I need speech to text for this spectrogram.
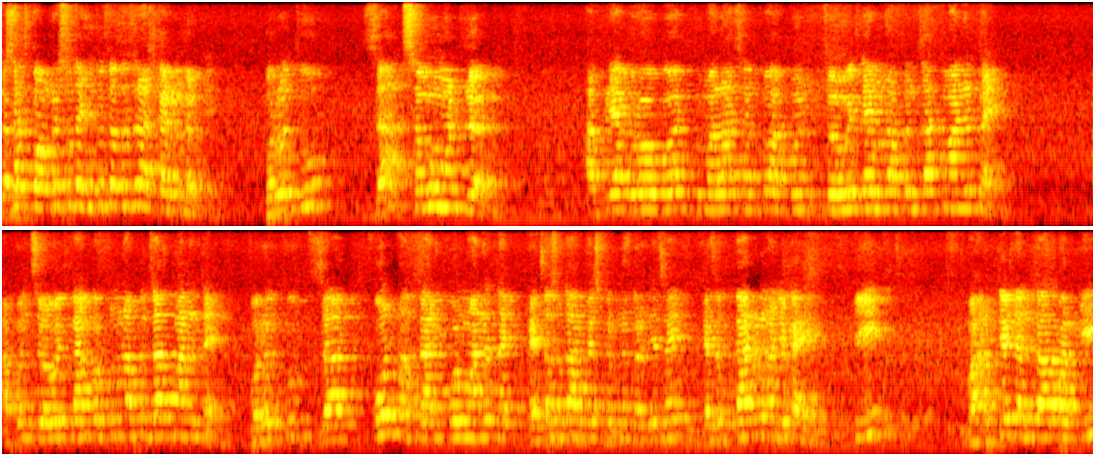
तसाच काँग्रेस सुद्धा हिंदुत्वाचंच राजकारण करते. परंतु जात समूह म्हटलं आपल्या बरोबर तुम्हाला सांगतो आपण चळवळीत आहे म्हणून आपण जात मानत नाही. आपण चळवळीत काम करतो म्हणून आपण जात मानत नाही. परंतु जात कोण मानतं आणि कोण मानत नाही याचा सुद्धा अभ्यास करणं गरजेचं आहे. त्याचं कारण म्हणजे काय आहे? की भारतीय जनता पार्टी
